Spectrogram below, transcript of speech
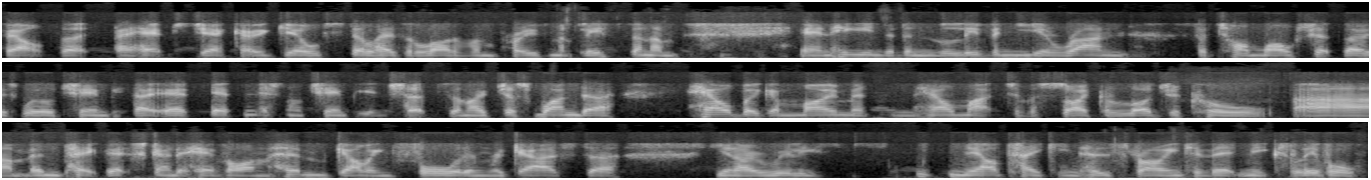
felt that perhaps Jacko Gill still has a lot of improvement left in him. And he ended an 11 year run for Tom Walsh at those world at, at national championships. And I just wonder how big a moment and how much of a psychological um, impact that's going to have on him going forward in regards to, you know, really now taking his throwing to that next level.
